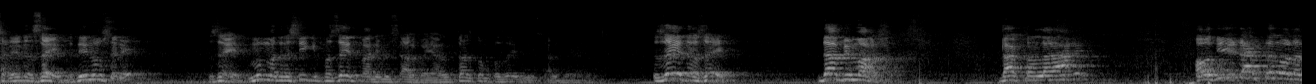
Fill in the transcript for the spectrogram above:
سړی نه زید دی نوم سره زید موږ مدرسې کې په زید باندې مثال بیان تاسو ته په زید مثال بیان زید زید دا بیمار شو ډاکټر لراغه او دې ډاکټر ولا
